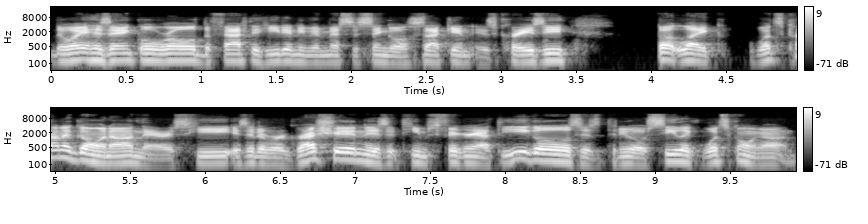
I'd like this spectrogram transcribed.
the way his ankle rolled, the fact that he didn't even miss a single second is crazy. But like, what's kind of going on there? Is he is it a regression? Is it teams figuring out the Eagles? Is it the new OC? Like, what's going on?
